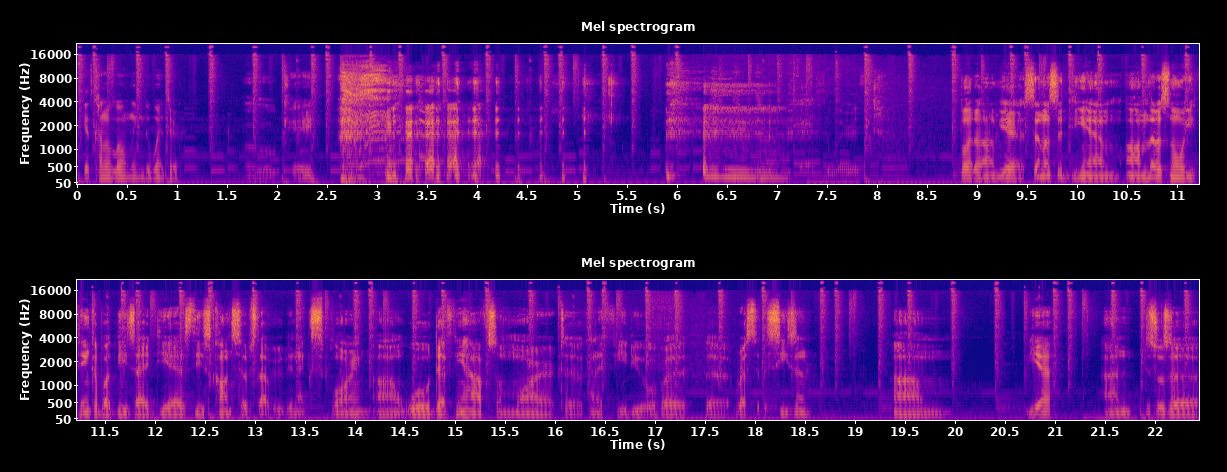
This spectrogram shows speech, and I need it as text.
it gets kind of lonely in the winter. okay. But um, yeah, send us a DM. Um, let us know what you think about these ideas, these concepts that we've been exploring. Um, we'll definitely have some more to kind of feed you over the rest of the season. Um, yeah, and this was a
